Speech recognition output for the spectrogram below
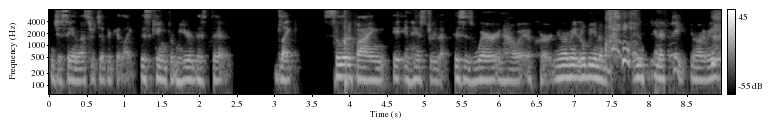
and just saying that certificate like this came from here, this that, like solidifying it in history that this is where and how it occurred. You know what I mean? It'll be in an NFT. You know what I mean?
